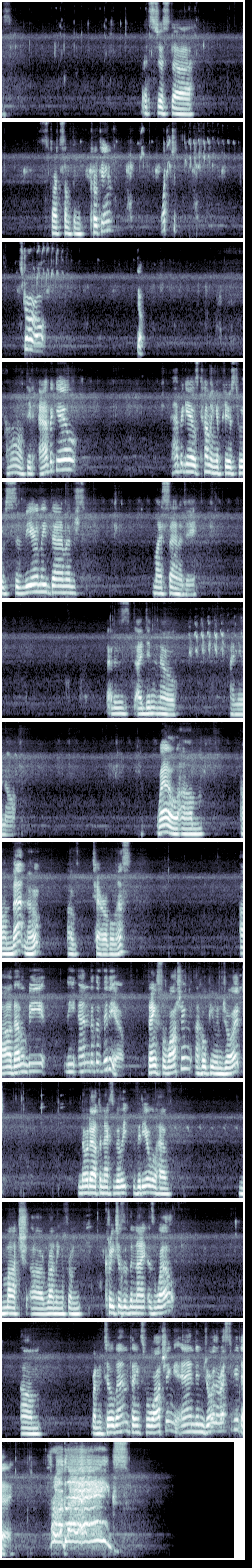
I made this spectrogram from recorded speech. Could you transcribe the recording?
Let's just uh, start something cooking. What? Straw roll. Go. Oh, did Abigail? Abigail's coming appears to have severely damaged my sanity. That is, I didn't know. I knew not. Well, um, on that note of terribleness, uh, that'll be the end of the video. Thanks for watching. I hope you enjoyed. No doubt the next video will have much uh, running from Creatures of the Night as well. Um, But until then, thanks for watching and enjoy the rest of your day. Frog legs!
